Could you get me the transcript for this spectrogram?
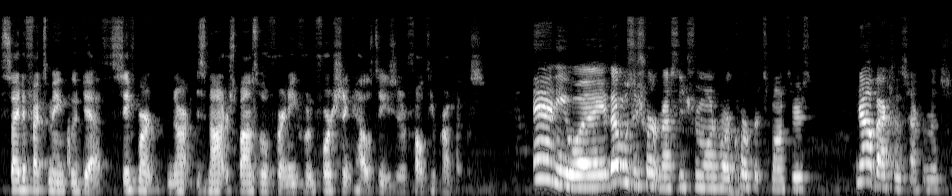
side effects may include death. Safe Mart not, is not responsible for any unfortunate casualties or faulty products. Anyway, that was a short message from one of our corporate sponsors. Now back to the sacraments.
